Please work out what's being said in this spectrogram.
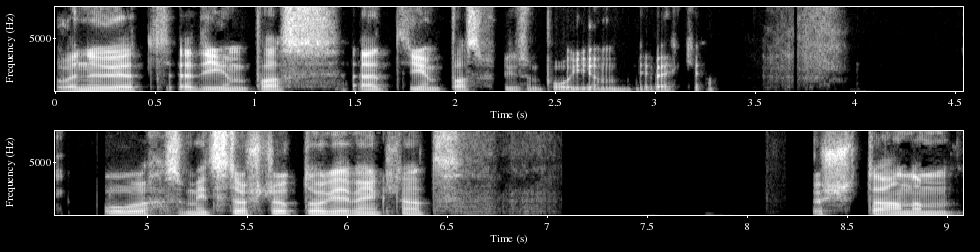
har vi nu ett, ett gympass, ett gympass liksom på gym i veckan. Och alltså mitt största uppdrag är egentligen att först ta hand om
